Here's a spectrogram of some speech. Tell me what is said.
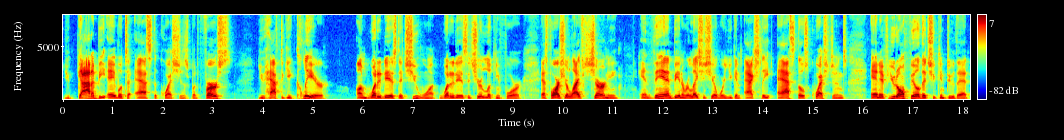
You got to be able to ask the questions. But first, you have to get clear on what it is that you want, what it is that you're looking for as far as your life's journey, and then be in a relationship where you can actually ask those questions. And if you don't feel that you can do that,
